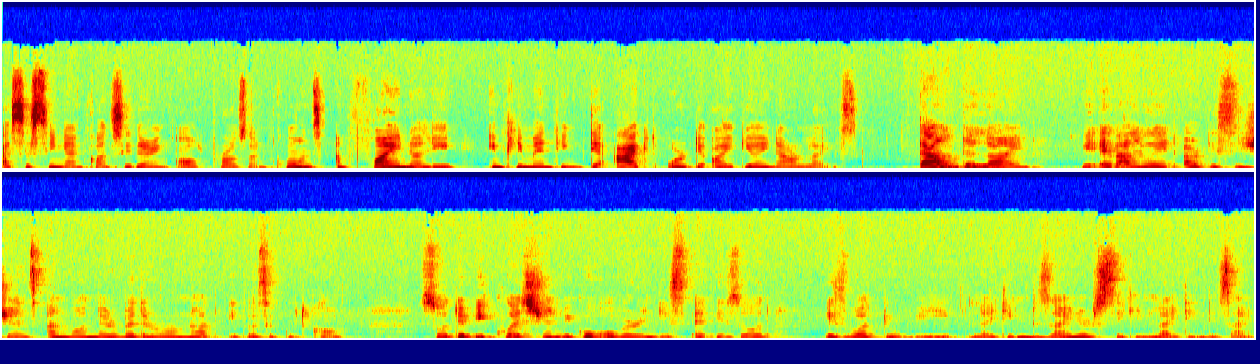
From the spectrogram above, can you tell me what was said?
assessing and considering all pros and cons, and finally implementing the act or the idea in our lives. Down the line, we evaluate our decisions and wonder whether or not it was a good call. So, the big question we go over in this episode is what do we, lighting designers seek in lighting design?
